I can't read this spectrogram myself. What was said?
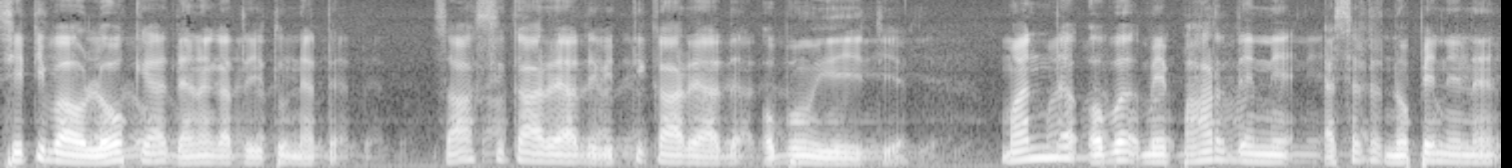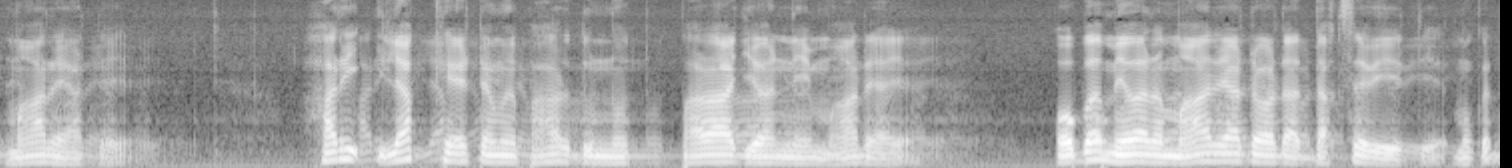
සිටි බව ලෝකයා දැනගත යුතු නැත. සාක්ෂිකාරයාද විත්තිකාරයාද ඔබම විය යුතුය. මන්ද ඔබ මේ පහර දෙන්නේ ඇසට නොපෙනෙන මාරයාටය. හරි ඉලක්කයටම පහර දුන්නොත් පරාජය වන්නේ මාරයය. ඔබ මෙවර මාරයාට වඩා දක්ෂ විය යුතුය. මොකද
